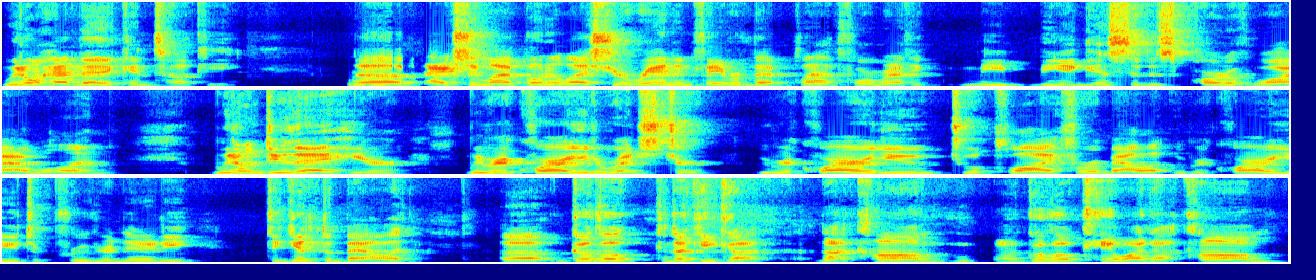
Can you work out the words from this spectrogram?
We don't have that in Kentucky. Uh, mm-hmm. actually, my opponent last year ran in favor of that platform, and I think me being against it is part of why I won. We don't do that here. We require you to register. We require you to apply for a ballot. We require you to prove your identity to get the ballot. Uh, GoVoteKentucky.com, uh, GoVoteKY.com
